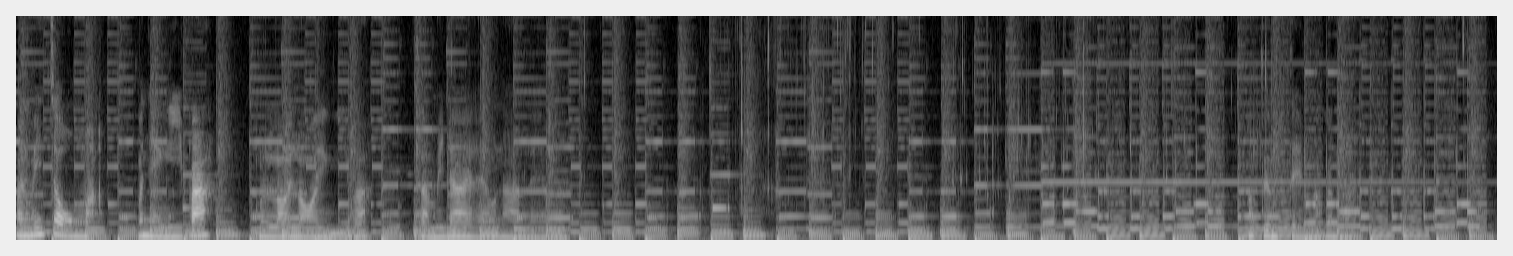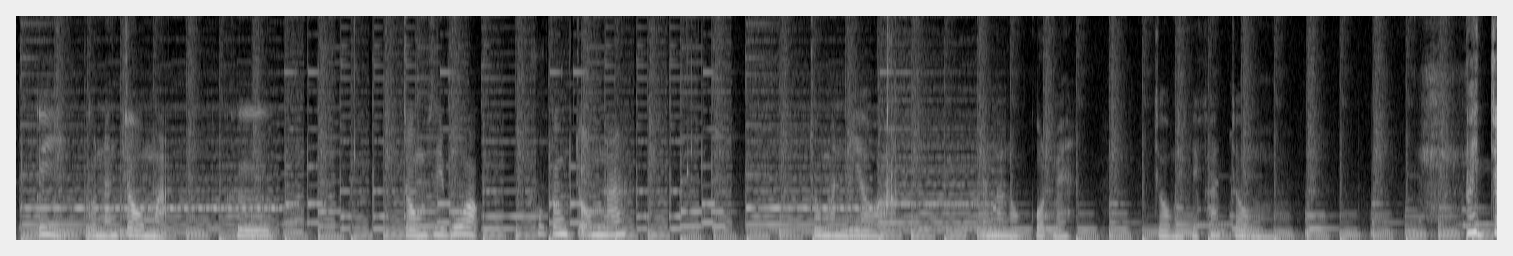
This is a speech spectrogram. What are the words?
มันไม่จมอะ มันอย่างนี้ปะ มันลอยๆอย่างนี้ปะจำไม่ได้แล้วนะ เต็มเต็มๆแล้วกันนะเอ้ยตัวนั้นจมอะ คือ จมสิพวก พวกต้องจมนะ จมมันเดียวอะงั้นเราลองกดไหม จมสิคะจมไม่จ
